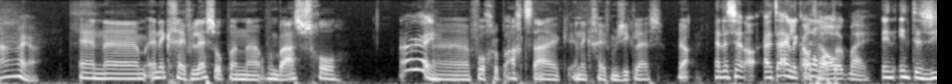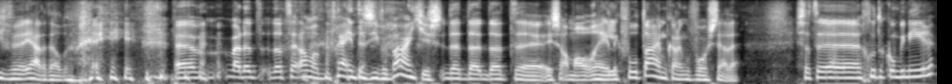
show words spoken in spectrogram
Ah ja. En, ehm, en ik geef les op een, eh, op een basisschool. Oké. Eh, voor groep 8 sta ik en ik geef muziekles. Ja. en dat zijn uiteindelijk Dat allemaal helpt ook mee. in intensieve... Ja, dat helpt ook mee. Ehm, maar dat, dat zijn allemaal vrij intensieve baantjes. Dat, dat, dat eh, is allemaal redelijk fulltime, kan ik me voorstellen. Is dat eh, goed te combineren?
